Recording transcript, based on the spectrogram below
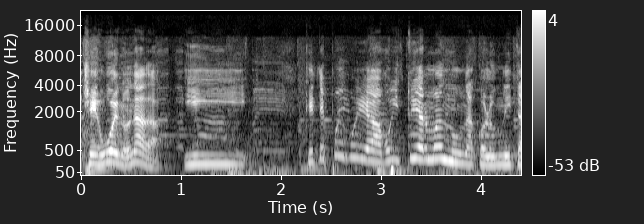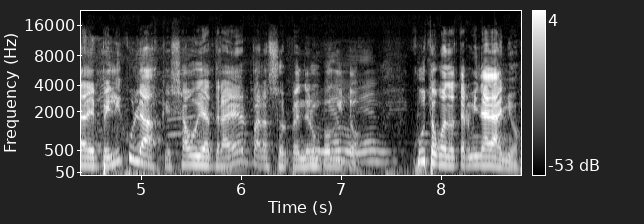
Che, bueno, nada. Y que después voy a. Voy, estoy armando una columnita de películas que ya voy a traer para sorprender un Muy bien, poquito. muy bien. Justo cuando termina el año.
